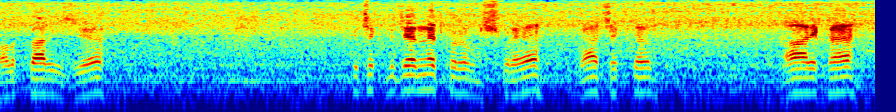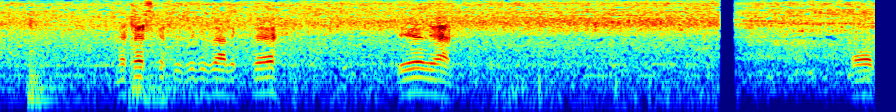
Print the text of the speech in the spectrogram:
Balıklar yüzüyor. Küçük bir cennet kurulmuş buraya. Gerçekten harika. Nefes kesici güzellikte bir yer. Evet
